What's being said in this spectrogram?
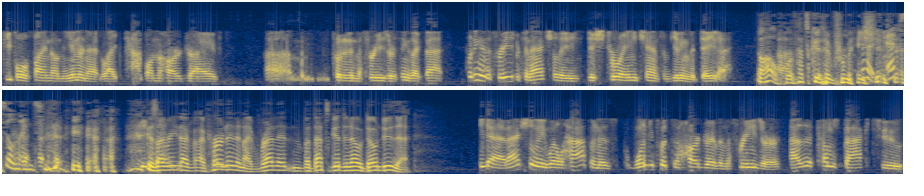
people will find on the internet, like tap on the hard drive, um, put it in the freezer, things like that. Putting it in the freezer can actually destroy any chance of getting the data. Oh, well, that's good information. Good. Excellent. yeah, because I read, I've, I've heard it and I've read it, but that's good to know. Don't do that. Yeah, and actually what will happen is when you put the hard drive in the freezer, as it comes back to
